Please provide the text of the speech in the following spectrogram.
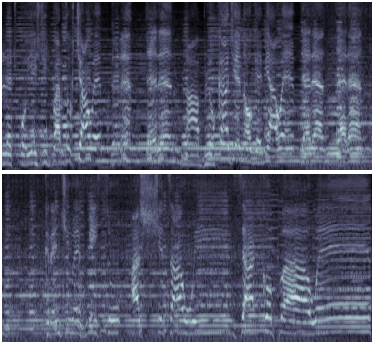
lecz pojeździć bardzo chciałem Teren, teren, na blokadzie nogę miałem Teren, teren, kręciłem w miejscu, aż się cały zakopałem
